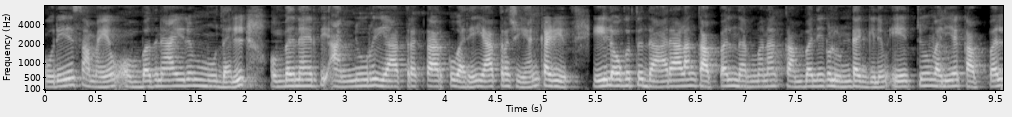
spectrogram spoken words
ഒരേ സമയം ഒമ്പതിനായിരം മുതൽ ഒമ്പതിനായിരത്തി അഞ്ഞൂറ് യാത്രക്കാർക്ക് വരെ യാത്ര ചെയ്യാൻ കഴിയും. ഈ ലോകത്ത് ധാരാളം കപ്പൽ നിർമ്മാണ കമ്പനികൾ ഉണ്ടെങ്കിലും ഏറ്റവും വലിയ കപ്പൽ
